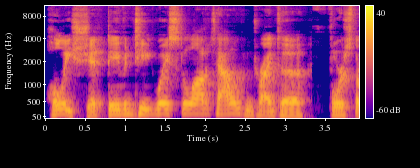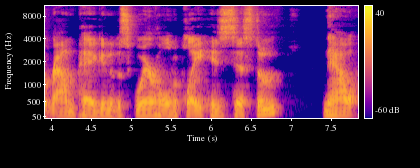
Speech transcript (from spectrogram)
holy shit, David Teague wasted a lot of talent and tried to force the round peg into the square hole to play his system. Now,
